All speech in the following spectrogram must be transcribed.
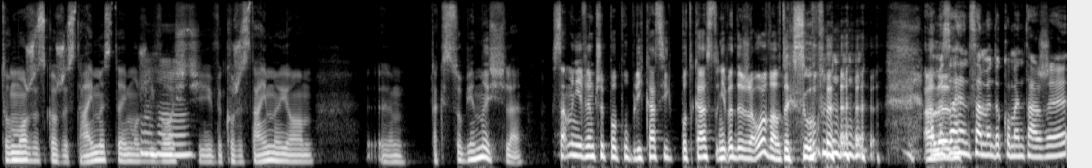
to może skorzystajmy z tej możliwości, wykorzystajmy ją. Tak sobie myślę. Sam nie wiem, czy po publikacji podcastu nie będę żałował tych słów. A my zachęcamy do komentarzy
